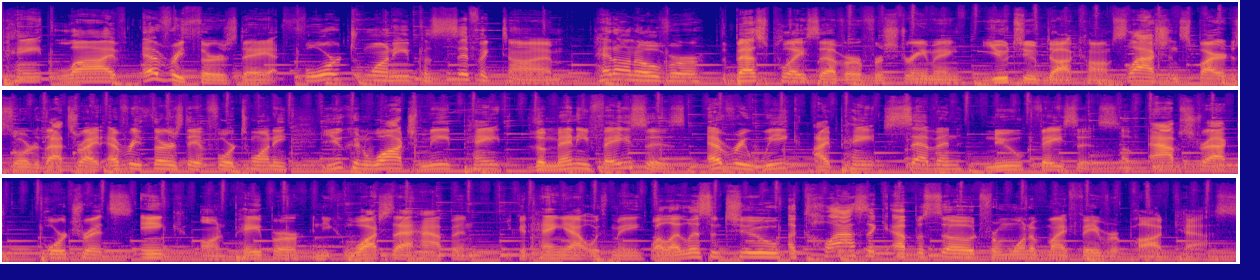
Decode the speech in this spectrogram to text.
paint live every Thursday at 4:20 Pacific time. Head on over, the best place ever for streaming, youtube.com slash inspired disorder. That's right, every Thursday at 420, you can watch me paint the many faces. Every week, I paint seven new faces of abstract portraits, ink on paper, and you can watch that happen. You can hang out with me while I listen to a classic episode from one of my favorite podcasts.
